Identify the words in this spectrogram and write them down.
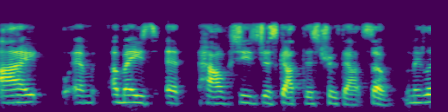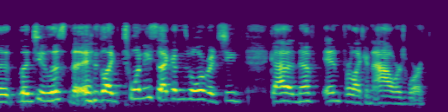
I am amazed at how she's just got this truth out. So let me let, let you listen. It's like 20 seconds more, but she got enough in for like an hour's worth.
